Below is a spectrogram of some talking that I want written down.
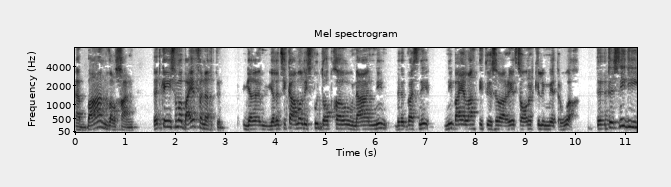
'n baan wil gaan, dit kan jy sommer baie vinnig doen. Julle julle het seker almal die spoed dopgehou na nie dit was nie nie baie lank nie toe is hulle reeds 100 km hoog. Dit is nie die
